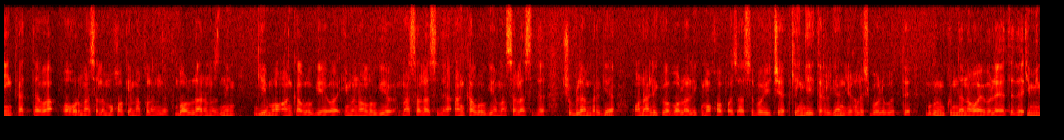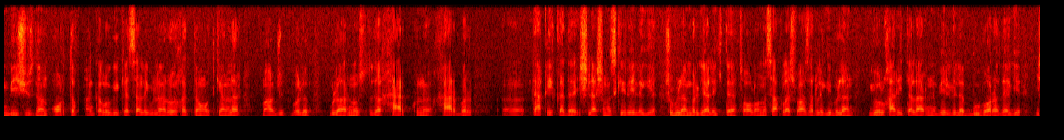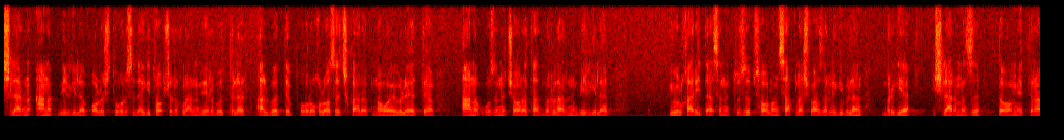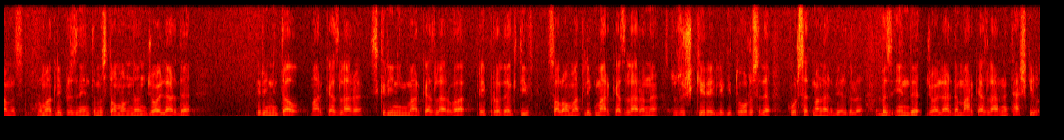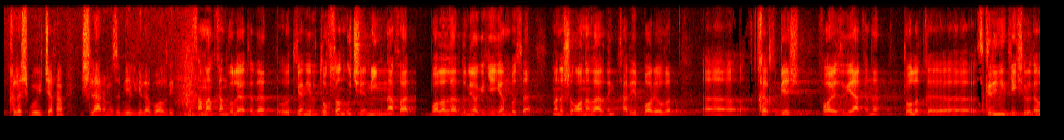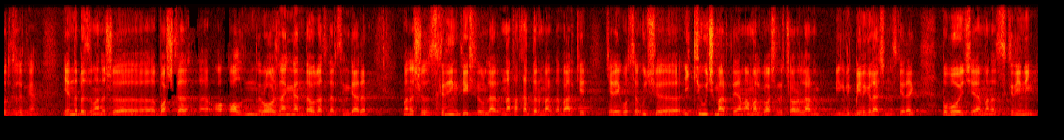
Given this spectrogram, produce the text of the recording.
eng katta va og'ir masala muhokama qilindi. Bolalarimizning gemo onkologiya va immunologiya masalasida onkologiya masalasida shu bilan birga onalik va bolalik muhofazasi bo'yicha kengaytirilgan yig'ilish bo'lib o'tdi. Bugungi kunda navoiy viloyatida ikki ming besh yuzdan ortiq onkologiya kasalligi bilan ro'yxatdan o'tganlar mavjud bo'lib bularni ustida har kuni har bir daqiqada ishlashimiz kerakligi shu bilan birgalikda sog'liqni saqlash vazirligi bilan yo'l xaritalarini belgilab bu boradagi ishlarni aniq belgilab olish to'g'risidagi topshiriqlarni berib o'tdilar. Albatta to'g'ri xulosa chiqarib navoiy viloyatida ham aniq o'zini chora tadbirlarini belgilab yo'l xaritasini tuzib sog'liqni saqlash vazirligi bilan birga ishlarimizni davom ettiramiz. Hurmatli prezidentimiz tomonidan joylarda perinatal markazlari skrining markazlari va reproduktiv salomatlik markazlarini tuzish kerakligi to'g'risida ko'rsatmalar berdilar. Biz endi joylarda markazlarni tashkil qilish bo'yicha ham ishlarimizni belgilab oldik. Samarqand viloyatida o'tgan yil to'qson uch ming nafar bolalar dunyoga kelgan bo'lsa mana shu onalarning qariyb bor yo'g'i e, qirq besh foizga yaqini to'liq e, skrining tekshiruvdan o'tkazilgan. Endi biz mana shu e, boshqa e, oldin rivojlangan davlatlar singari mana shu skrining tekshiruvlari nafaqat bir marta balki kerak bo'lsa uch ikki uch marta ham amalga oshirish choralarini belgilashimiz kerak. Bu bo'yicha mana skrining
